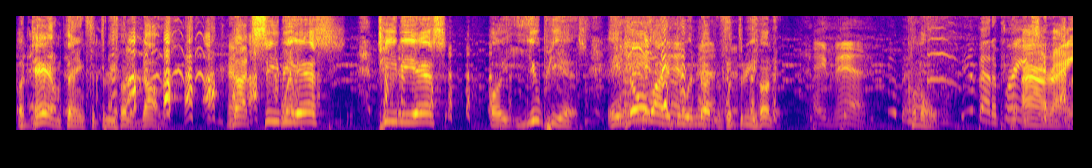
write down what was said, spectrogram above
a damn thing for three hundred dollars. Not CBS, TBS, or UPS. Ain't nobody doing nothing for three hundred. Amen. Come on. You better preach. All right.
